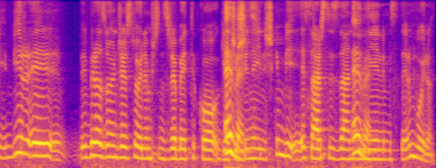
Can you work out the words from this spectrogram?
bir bir, e, biraz önce söylemiştiniz Rebetiko geçişine Evet. ilişkin bir eser sizden Evet. dinleyelim isterim. Buyurun.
